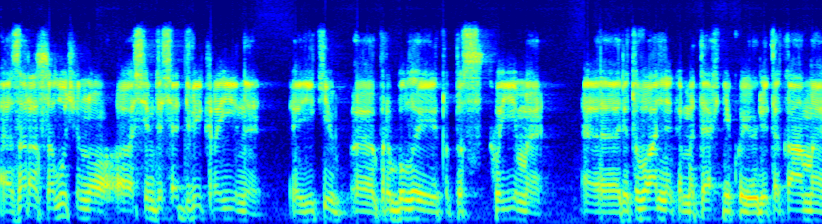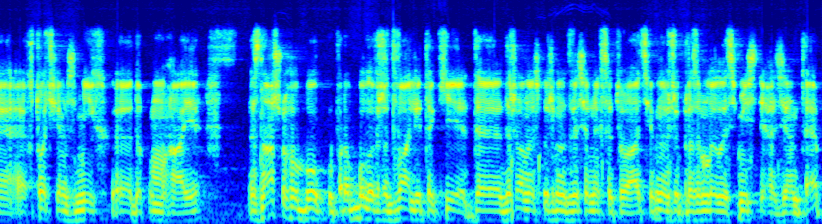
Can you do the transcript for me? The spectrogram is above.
Е, Зараз залучено е, 72 країни, е, які е, прибули, тобто своїми рятувальниками, технікою, літаками, хто чим зміг допомагає. З нашого боку прибули вже два літаки де Державної служби надзвичайних ситуацій. Вони вже приземлились в місті Газіантеп.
